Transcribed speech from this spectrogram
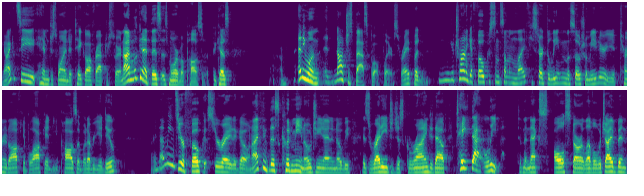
you know, I could see him just wanting to take off Raptors swear, and I'm looking at this as more of a positive because anyone, not just basketball players, right? But you're trying to get focused on something in life. You start deleting the social media, you turn it off, you block it, you pause it, whatever you do. right? That means you're focused, you're ready to go. And I think this could mean OG Anunoby is ready to just grind it out, take that leap to the next all-star level, which I've been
